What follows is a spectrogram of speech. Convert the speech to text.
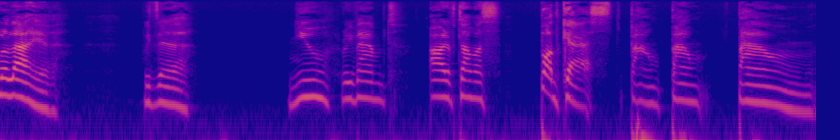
We're live with the new revamped Art of Tomas podcast. Bam, bam, bam.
